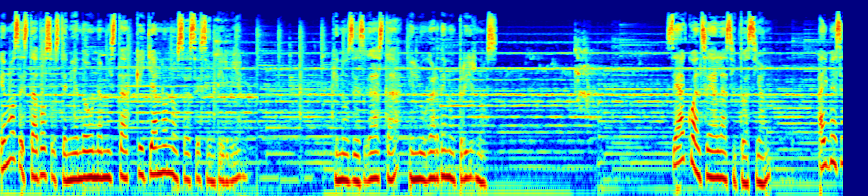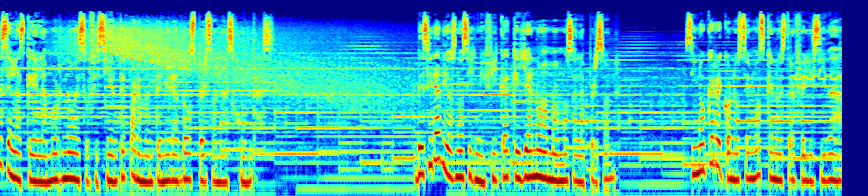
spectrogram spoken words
hemos estado sosteniendo una amistad que ya no nos hace sentir bien, que nos desgasta en lugar de nutrirnos. Sea cual sea la situación, hay veces en las que el amor no es suficiente para mantener a dos personas juntas. Decir adiós no significa que ya no amamos a la persona, sino que reconocemos que nuestra felicidad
